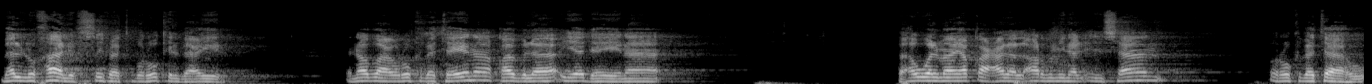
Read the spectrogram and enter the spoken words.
بل نخالف صفة بروك البعير. نضع ركبتينا قبل يدينا. فأول ما يقع على الأرض من الإنسان ركبتاه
